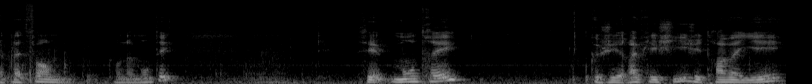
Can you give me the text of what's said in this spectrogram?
la plateforme qu'on a montée. C'est montrer que j'ai réfléchi, j'ai travaillé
